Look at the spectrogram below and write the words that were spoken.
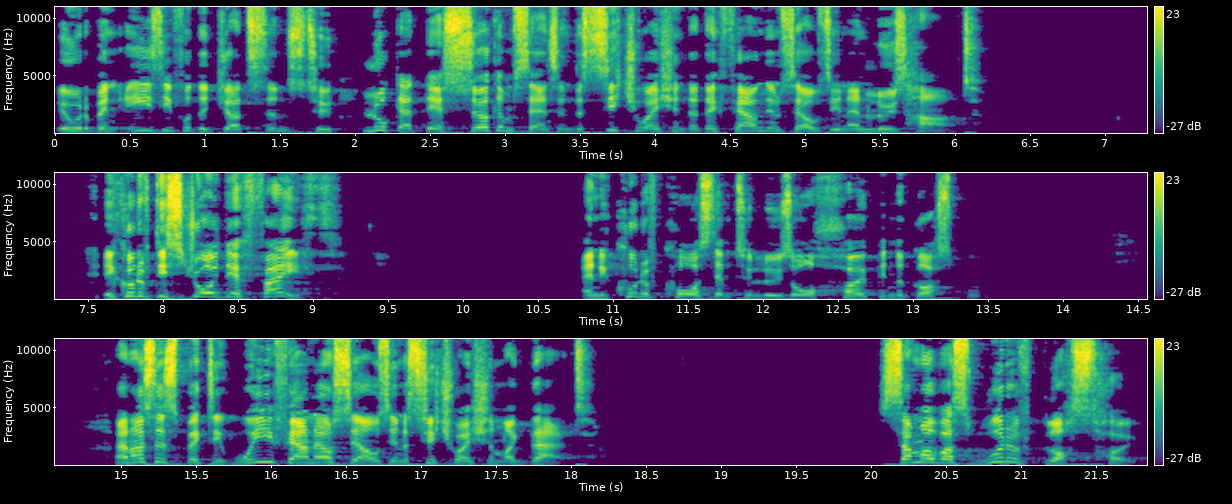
it would have been easy for the Judsons to look at their circumstance and the situation that they found themselves in and lose heart. It could have destroyed their faith. And it could have caused them to lose all hope in the gospel. And I suspect if we found ourselves in a situation like that, some of us would have lost hope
